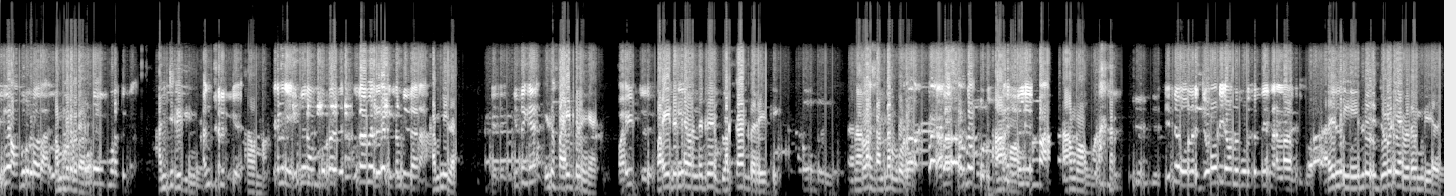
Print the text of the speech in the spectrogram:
இது ஐம்பது ரூபா தான். ஐம்பது ரூபா. அஞ்சு இருக்குங்க. அஞ்சு இருக்கு. ஆமா. இது ஐம்பது ரூபா எல்லாமே ரேட் கம்மி தானா கம்மி தான் இதுங்க? இது ஃபைட்டுங்க ஃபைட்டு ஃபைட்டுலயே வந்துட்டு வெரைட்டி நல்லா சண்டை போடும். நல்லா சண்டை போடும். ஆமா. இல்லையா? ஆமா ஆமா. இன்னும் ஒரு ஜோடி ஒண்ணு கொடுத்துருந்தே நல்லா இருக்கும். அதுல இது ஜோடியா விட முடியாது.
